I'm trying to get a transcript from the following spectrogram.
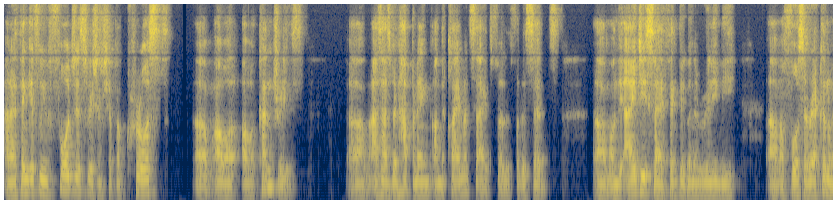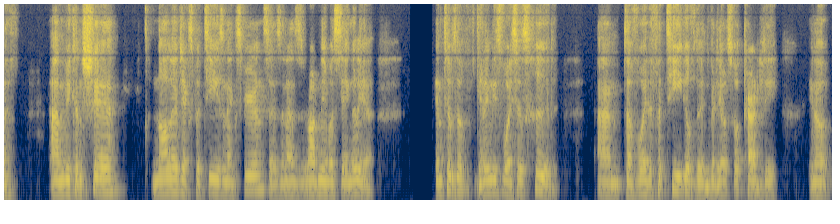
And I think if we forge this relationship across um, our, our countries, um, as has been happening on the climate side for, for the SIDS, um, on the IG side, I think we're going to really be um, a force to reckon with. And we can share knowledge, expertise, and experiences. And as Rodney was saying earlier, in terms of getting these voices heard and to avoid the fatigue of the individuals who are currently, you know,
